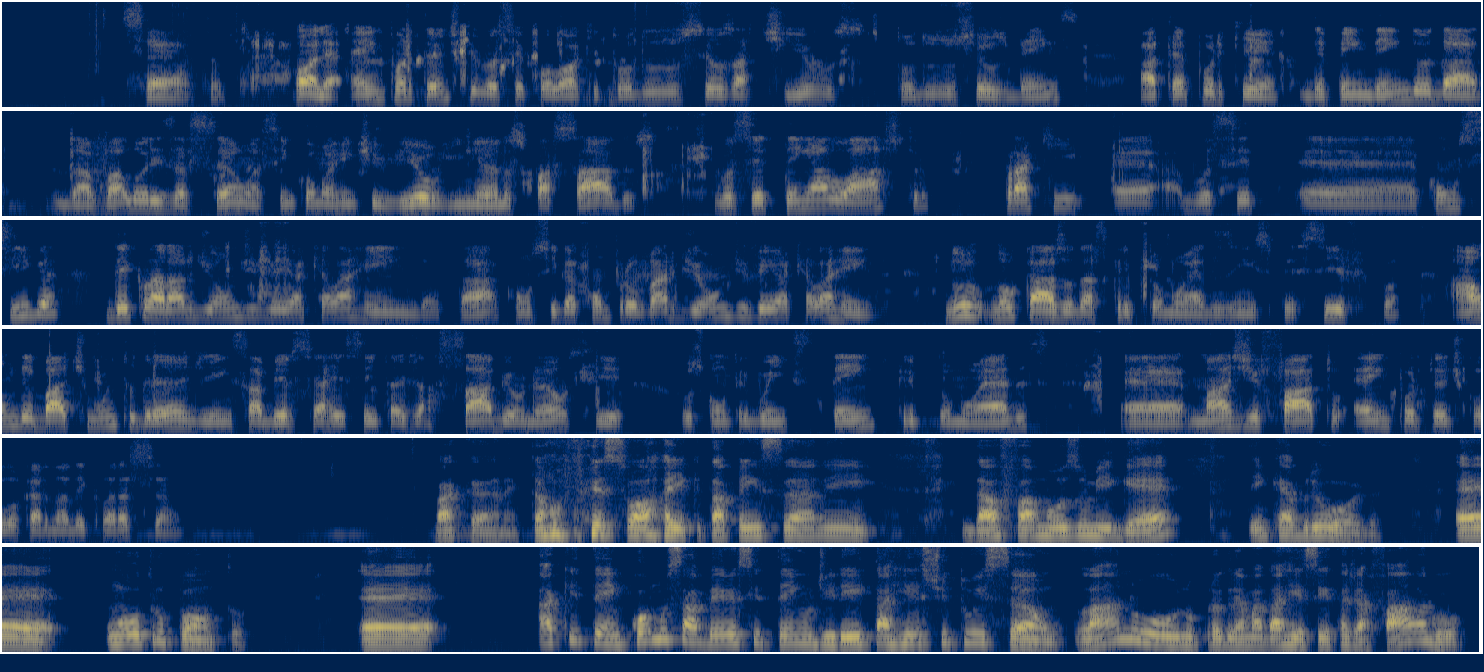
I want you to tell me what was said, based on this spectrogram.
Certo. Olha, é importante que você coloque todos os seus ativos, todos os seus bens, até porque, dependendo da, da valorização, assim como a gente viu em anos passados, você tem alastro para que é, você é, consiga declarar de onde veio aquela renda, tá? Consiga comprovar de onde veio aquela renda. No, no caso das criptomoedas em específico, há um debate muito grande em saber se a Receita já sabe ou não se os contribuintes têm criptomoedas, é, mas de fato é importante colocar na declaração. Bacana. Então, o pessoal aí que está pensando em dar o famoso migué, tem que abrir o olho. É, um outro ponto. É, aqui tem como saber se tem o direito à restituição. Lá no, no programa da Receita já fala, Gu?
